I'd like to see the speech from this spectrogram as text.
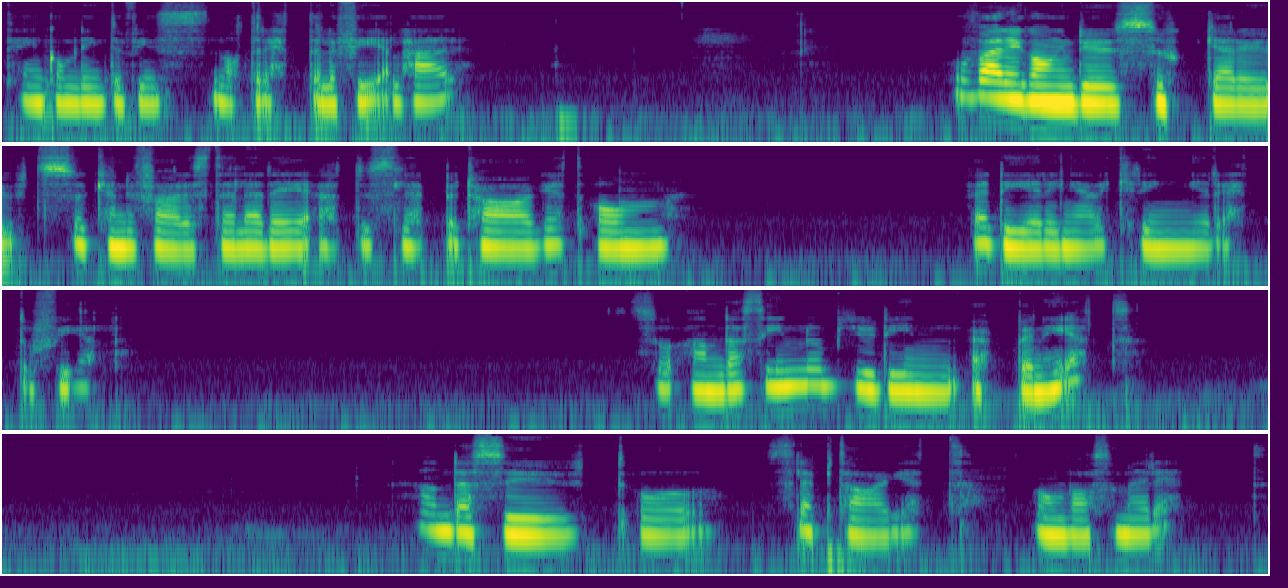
Tänk om det inte finns något rätt eller fel här. Och varje gång du suckar ut så kan du föreställa dig att du släpper taget om värderingar kring rätt och fel. Så andas in och bjud in öppenhet. Andas ut och släpp taget om vad som är rätt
